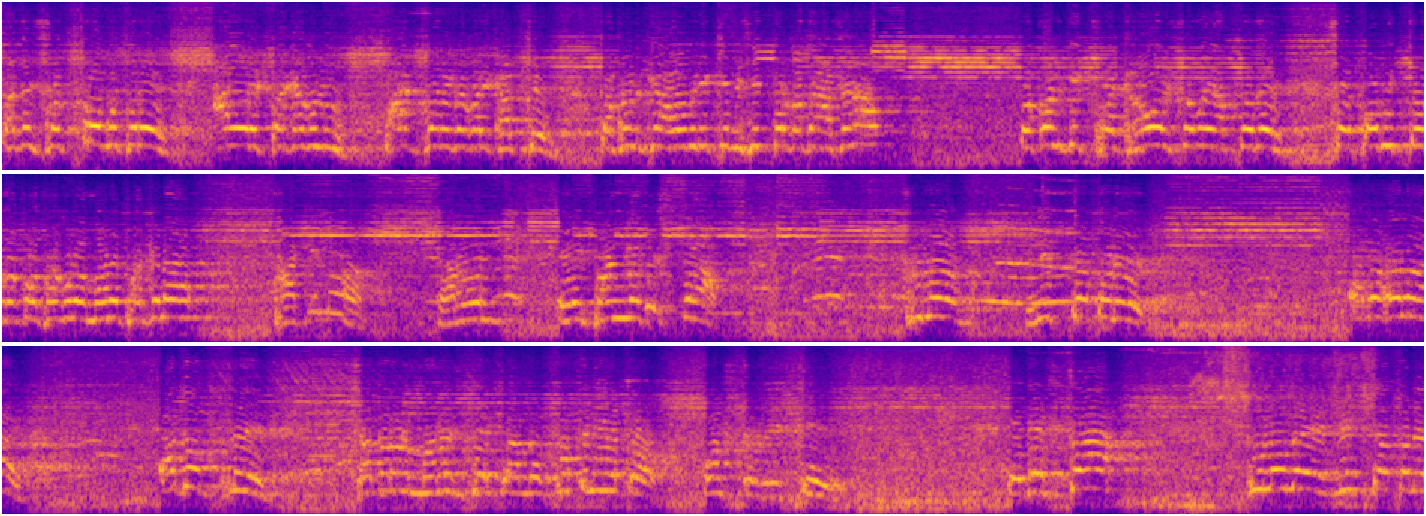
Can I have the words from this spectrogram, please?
তাদের সত্তর বছরে আয়ের টাকাগুলো ভাগ করে করে খাচ্ছেন, তখন কি আওয়ামী লীগকে নিষিদ্ধের কথা আসে না? তখন কি খাওয়ার সময় আপনাদের সে পবিত্র কথাগুলো মনে থাকে না? থাকে না। কারণ এই বাংলাদেশটা ছিল নির্যাতনের, অবহেলায়, অযত্নে সাধারণ মানুষদেরকে আমরা প্রতিনিয়ত কষ্ট দিচ্ছি। এদেশটা সুলমে নির্যাতনে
